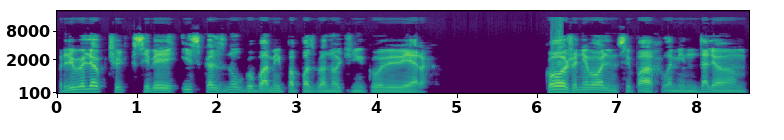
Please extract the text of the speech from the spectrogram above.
привлек чуть к себе и скользнул губами по позвоночнику вверх. Кожа невольницы пахла миндалем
